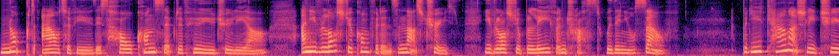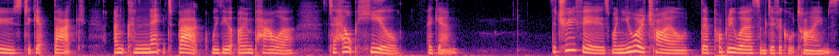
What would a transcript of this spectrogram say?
knocked out of you this whole concept of who you truly are. And you've lost your confidence, and that's truth. You've lost your belief and trust within yourself. But you can actually choose to get back and connect back with your own power to help heal again. The truth is, when you were a child, there probably were some difficult times.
